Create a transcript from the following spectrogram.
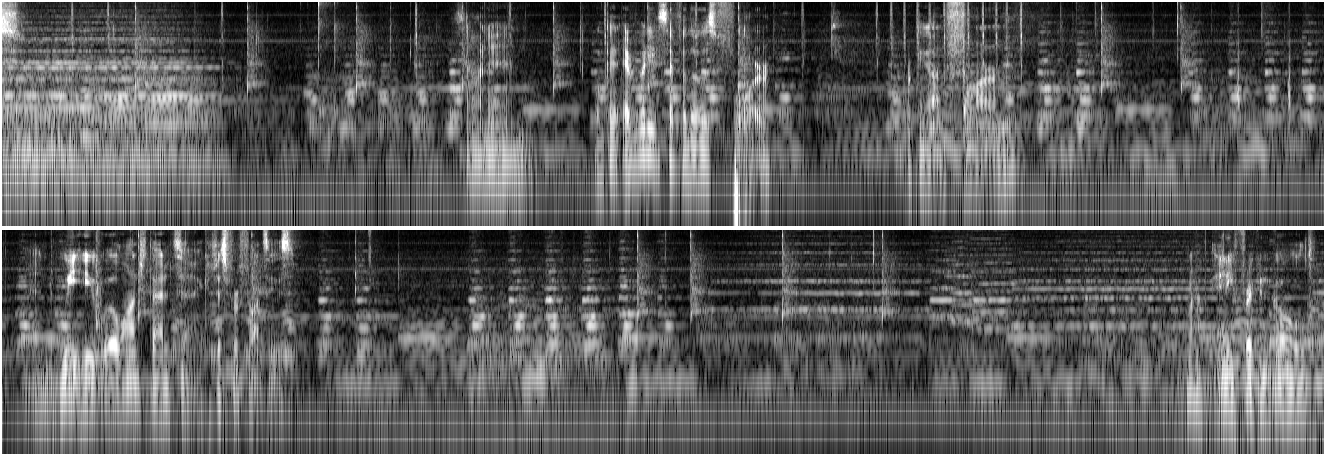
Nin. We'll get everybody except for those four working on farm. And we will launch that attack, just for funsies. Any freaking gold.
